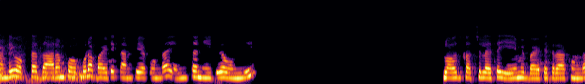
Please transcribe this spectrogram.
చూడండి ఒక్క దారం పో కూడా బయట కనిపించకుండా ఎంత నీట్గా ఉంది. బ్లౌజ్ ఖర్చులు అయితే ఏమి బయటకు రాకుండా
